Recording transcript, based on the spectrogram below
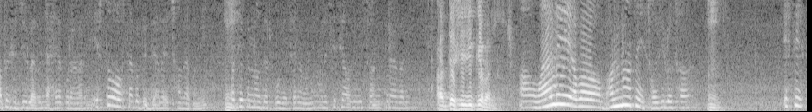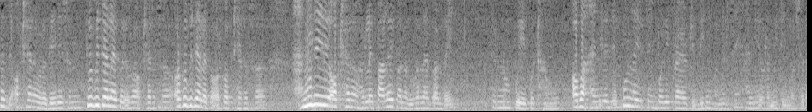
अध्यक्षज्यूलाई पनि राखेर कुरा गरेँ यस्तो अवस्थाको विद्यालय छँदा पनि. कसैको नजर पुगेको छैन भने मैले शिक्षा अध्यक्षसँग कुरा गरेँ। अध्यक्षजी के अँ, उहाँले अब भन्न चाहिँ सजिलो छ। यस्तो यस्तो अप्ठ्यारोहरू धेरै छन्। त्यो विद्यालयको एउटा अप्ठ्यारो छ अर्को विद्यालयको अर्को अप्ठ्यारो छ। हामीले यो अप्ठ्यारोहरूलाई पालै पाला गर्दा गर्दै त्यो नपुगेको ठाउँ हो। अब हामीले चाहिँ कुनलाई चाहिँ बढी प्रायोरिटी दिने भनेर चाहिँ हामी एउटा मिटिङ बसेर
